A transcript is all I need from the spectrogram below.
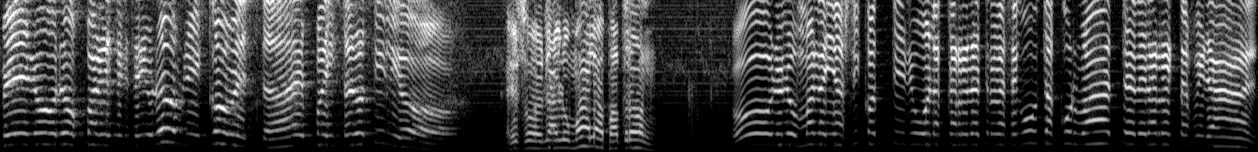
Pero nos parece que sería un ovni, comenta el paisano Atilio. Eso es la luz mala, patrón. Una luz mala y así continúa la carrera entre la segunda curva antes de la recta final.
